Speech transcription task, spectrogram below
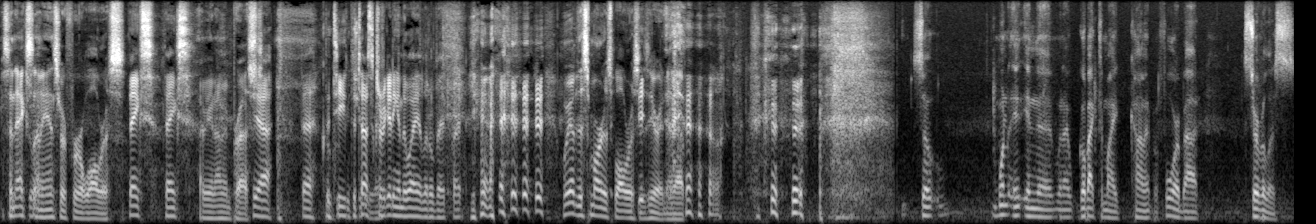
It's an excellent answer for a walrus. thanks, thanks. I mean, I'm impressed. Yeah, the the teeth, the tusks right? are getting in the way a little bit, but yeah. we have the smartest walruses here at NetApp. So, one in the when I go back to my comment before about serverless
